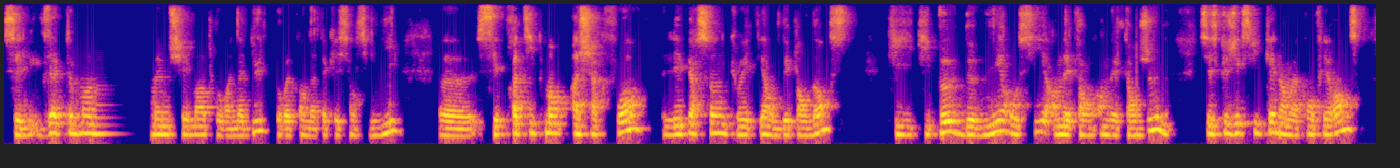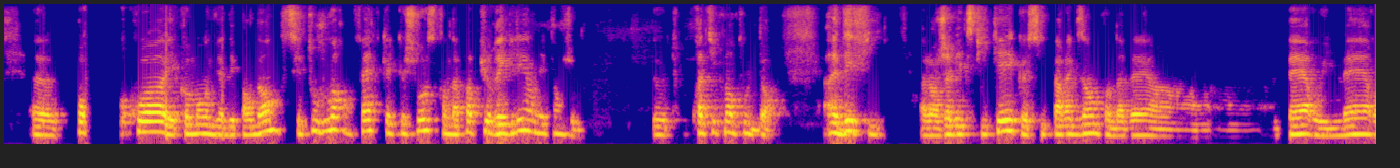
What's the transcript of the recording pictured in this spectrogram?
C'est exactement le même schéma pour un adulte, pour répondre à ta question Sylvie. c'est pratiquement à chaque fois les personnes qui ont été en dépendance qui, peuvent devenir aussi en étant, en étant jeunes. C'est ce que j'expliquais dans ma conférence. Euh, pourquoi et comment on devient dépendant, c'est toujours en fait quelque chose qu'on n'a pas pu régler en étant jeune, euh, pratiquement tout le temps. Un défi. Alors j'avais expliqué que si par exemple on avait un, père ou une mère,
